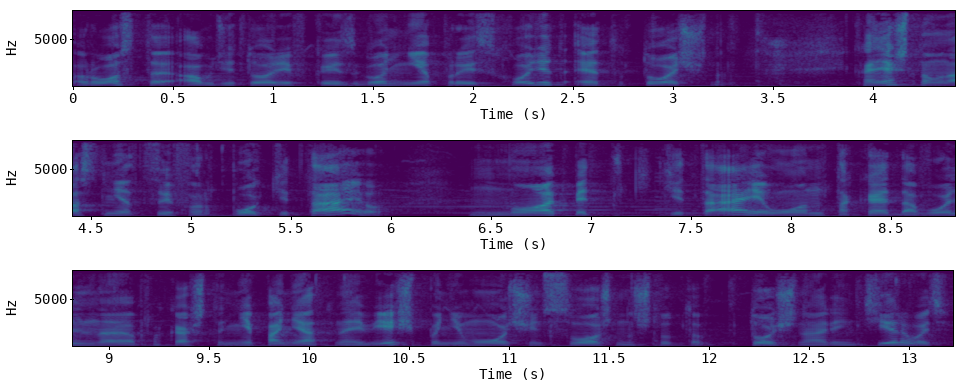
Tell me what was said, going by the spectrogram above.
роста аудитории в CSGO не происходит, это точно. Конечно, у нас нет цифр по Китаю, но опять-таки Китай, он такая довольно пока что непонятная вещь, по нему очень сложно что-то точно ориентировать,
